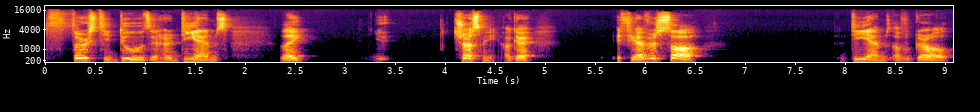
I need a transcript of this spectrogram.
thirsty dudes in her DMs. Like, you, trust me, okay. If you ever saw DMs of a girl,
